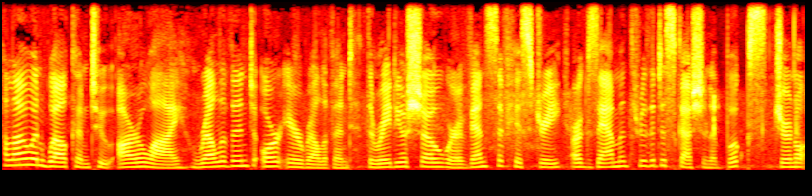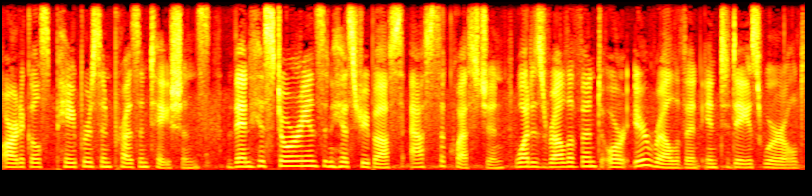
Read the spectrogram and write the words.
Hello and welcome to ROI, Relevant or Irrelevant, the radio show where events of history are examined through the discussion of books, journal articles, papers, and presentations. Then historians and history buffs ask the question what is relevant or irrelevant in today's world?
